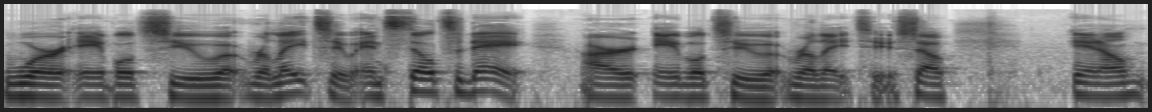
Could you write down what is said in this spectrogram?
were able to relate to, and still today are able to relate to. So, you know,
